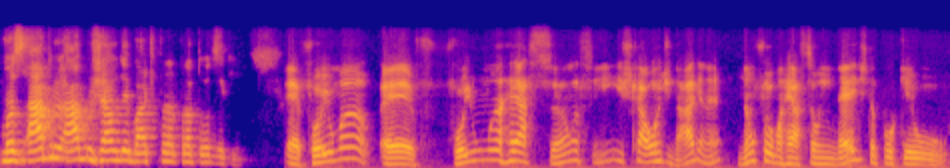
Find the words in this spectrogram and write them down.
mas abro, abro já o debate para todos aqui. É, foi uma, é, foi uma reação assim extraordinária, né? Não foi uma reação inédita, porque o,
